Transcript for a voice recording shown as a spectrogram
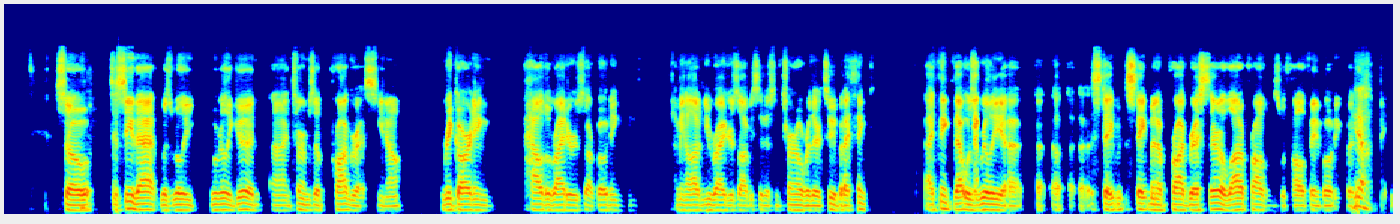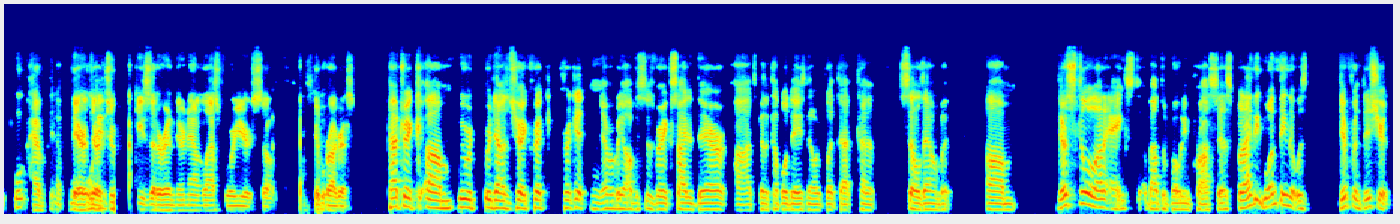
So to see that was really really good uh, in terms of progress. You know, regarding how the writers are voting. I mean, a lot of new writers. Obviously, there's some turnover there too, but I think I think that was really a, a, a, statement statement of progress. There are a lot of problems with Hall of Fame voting, but yeah, we'll, have there there are two Rockies that are in there now in the last four years, so that's good progress. Patrick, um, we were down to Cherry Creek Cricket, and everybody obviously was very excited there. Uh, it's been a couple of days now; we've let that kind of settle down, but um, there's still a lot of angst about the voting process. But I think one thing that was different this year,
